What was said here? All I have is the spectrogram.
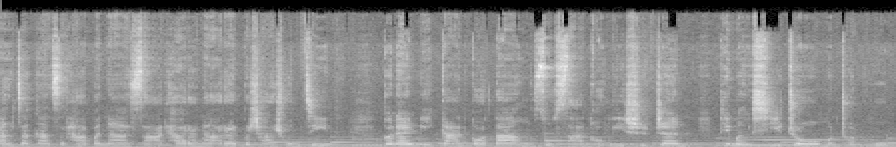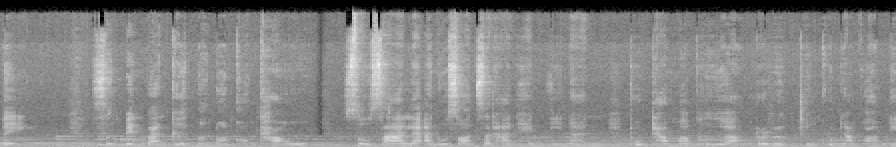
หลังจากการสถาปนาสาธารณรัฐประชาชนจีน ก็ได้มีการก่อตั้งสุสานของหลี่ชือเจินที่เมืองฉีโจวมณฑลหูเป่ยซึ่งเป็นบ้านเกิดเมืองนอนของเขา สุสานและอนุสรณ์สถานแห่งนี้นั้น ถูกทำมาเพื่อระลึกถึงคุณงามความดี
